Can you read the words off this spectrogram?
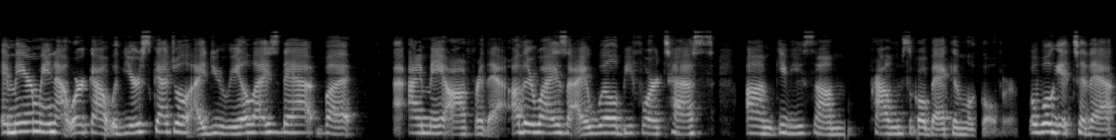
It may or may not work out with your schedule. I do realize that, but I may offer that. Otherwise, I will, before tests, um, give you some problems to go back and look over. But we'll get to that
